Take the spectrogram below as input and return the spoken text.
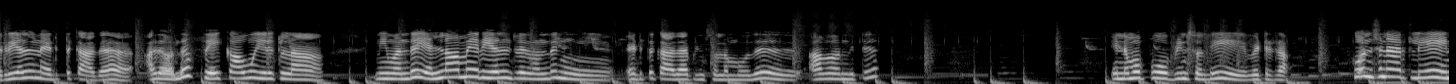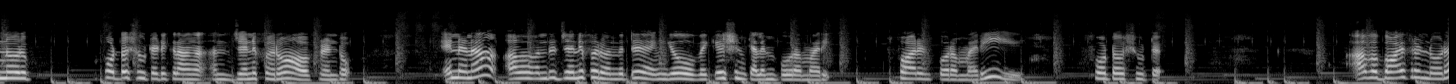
ரியல்னு எடுத்துக்காத. அதை வந்து ஃபேக்காகவும் இருக்கலாம். நீ வந்து எல்லாமே ரியல்ன்றது வந்து நீ எடுத்துக்காத அப்படின்னு சொல்லும்போது அவள் வந்துட்டு என்னமோ போ அப்படின்னு சொல்லி விட்டுடுறான் கொஞ்ச நேரத்துலேயே இன்னொரு ஃபோட்டோ ஷூட் எடுக்கிறாங்க. அந்த ஜெனிஃபரும் அவள் ஃப்ரெண்டும் என்னென்னா அவள் வந்து ஜெனிஃபர் வந்துட்டு எங்கேயோ வெக்கேஷன் கிளம்பி போகிற மாதிரி ஃபாரின் போகிற மாதிரி ஃபோட்டோ ஷூட்டு அவள் பாய் ஃப்ரெண்டோட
